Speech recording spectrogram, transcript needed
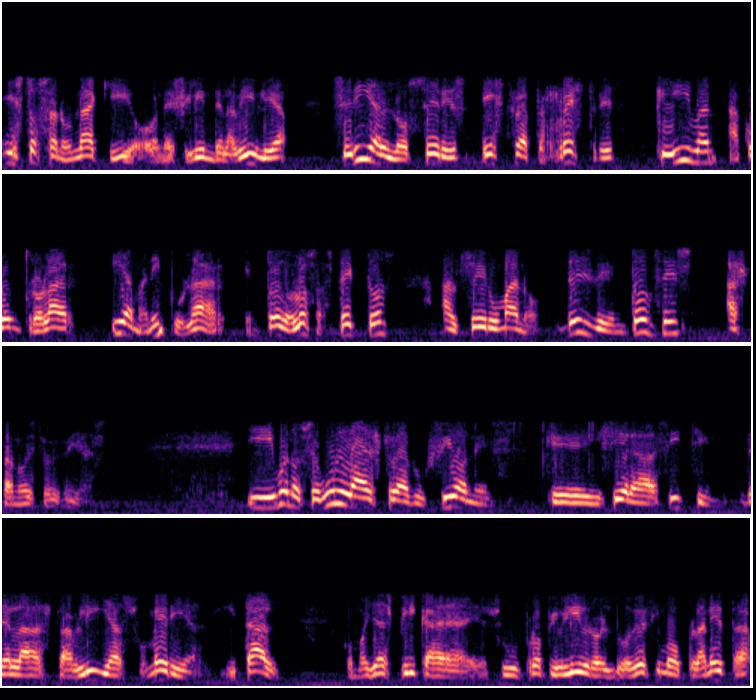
estos Anunnaki o Nefilim de la Biblia serían los seres extraterrestres que iban a controlar y a manipular en todos los aspectos al ser humano desde entonces hasta nuestros días. Y bueno, según las traducciones que hiciera Sitchin de las tablillas sumerias y tal, como ya explica en su propio libro El duodécimo planeta,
